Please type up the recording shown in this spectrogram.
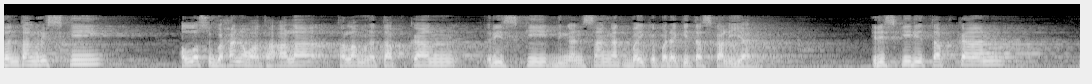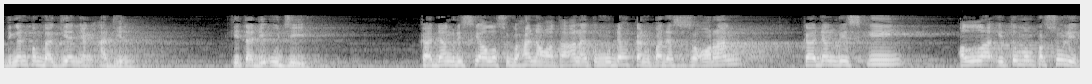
tentang rizki Allah Subhanahu wa taala telah menetapkan rizki dengan sangat baik kepada kita sekalian. Rizki ditetapkan dengan pembagian yang adil. Kita diuji. Kadang rizki Allah Subhanahu wa taala itu mudahkan pada seseorang, kadang rizki Allah itu mempersulit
